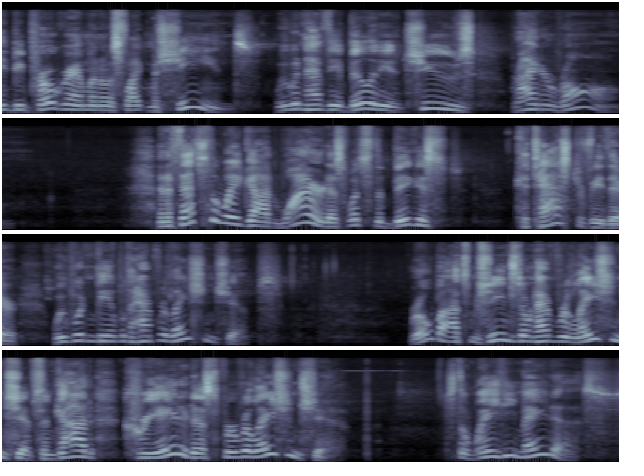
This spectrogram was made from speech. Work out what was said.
He'd be programming us like machines. We wouldn't have the ability to choose right or wrong. And if that's the way God wired us, what's the biggest catastrophe there? We wouldn't be able to have relationships. Robots, machines don't have relationships, and God created us for relationship. It's the way He made us.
